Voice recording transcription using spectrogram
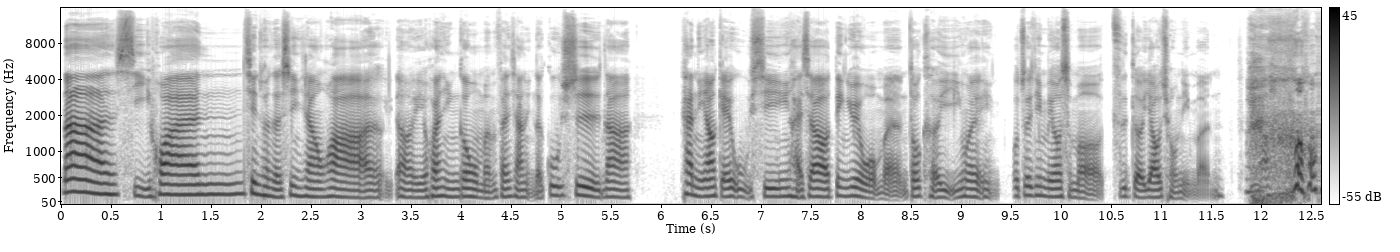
那喜欢幸存者信箱的话，呃，也欢迎跟我们分享你的故事。那看你要给五星，还是要订阅我们都可以，因为我最近没有什么资格要求你们。然后，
